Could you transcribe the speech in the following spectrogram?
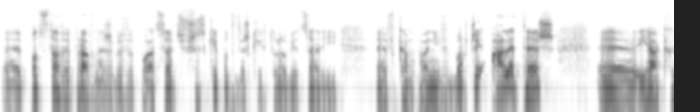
e, podstawy prawne, żeby wypłacać wszystkie podwyżki, które obiecali w kampanii wyborczej, ale też, jak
